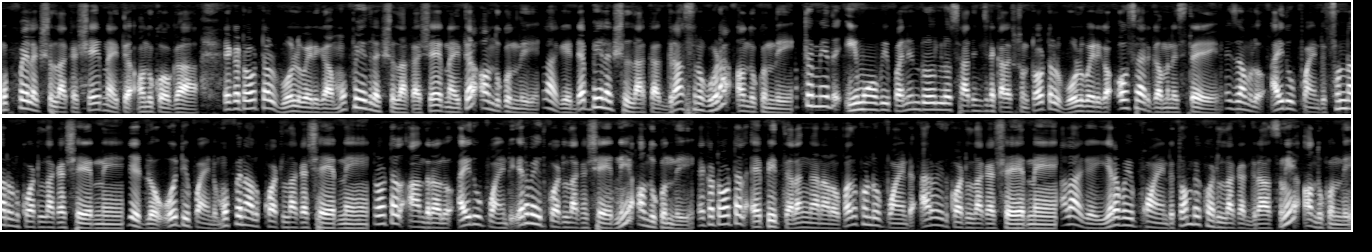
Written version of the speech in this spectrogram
ముప్పై లక్షల దాకా షేర్ను అయితే అందుకోగా ఇక టోటల్ వరల్డ్ వైడ్గా ముప్పై ఐదు లక్షల దాకా షేర్ను అయితే అందుకుంది. అలాగే డెబ్బై లక్షల దాకా గ్రాస్ను కూడా అందుకుంది. మొత్తం మీద ఈ మూవీ పన్నెండు రోజుల్లో సాధించిన కలెక్షన్ టోటల్ వరల్డ్ వైడ్గా ఒకసారి గమనిస్తే నిజాం లో ఐదు పాయింట్ సున్నా రెండు కోట్ల దాకా షేర్ని లో ఒకటి పాయింట్ ముప్పై నాలుగు కోట్ల దాకా షేర్ని టోటల్ ఆంధ్రాలో ఐదు పాయింట్ ఇరవై ఐదు కోట్ల దాకా షేర్ని అందుకుంది. ఇక టోటల్ ఏపీ తెలంగాణలో పదకొండు పాయింట్ అరవై ఐదు కోట్ల దాకా షేర్ని అలాగే ఇరవై పాయింట్ తొంభై కోట్ల దాకా గ్రాస్ని అందుకుంది.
